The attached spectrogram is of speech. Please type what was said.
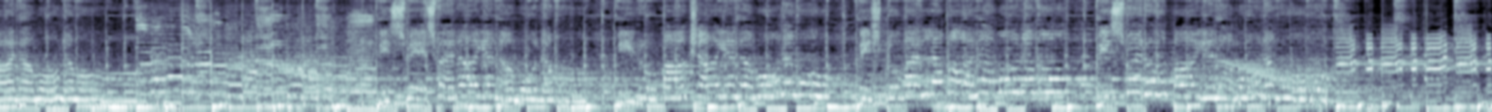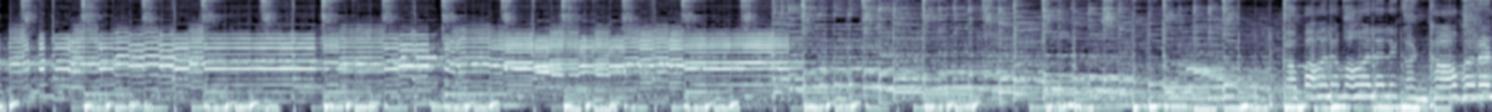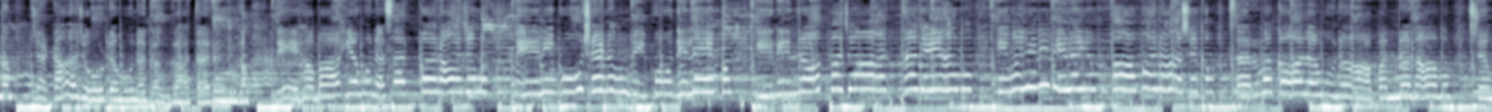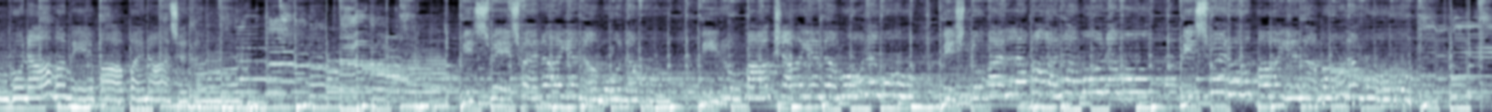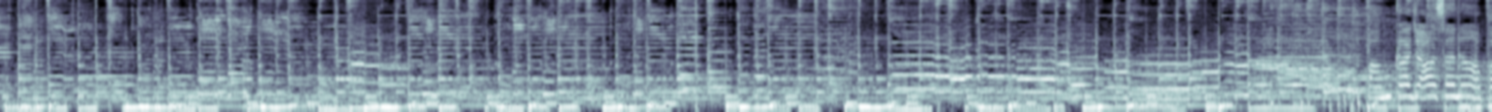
sana దేహబాహ్యమున సర్పరాజము వేణి భూషణం విభూది లేపం గిరీంద్రాత్మజార్థదేహము హిమయని నిలయం పాపనాశకం సర్వకాలమున ఆపన్ననామం శంభునామమే పాపనాశకం. విశ్వేశ్వరాయ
